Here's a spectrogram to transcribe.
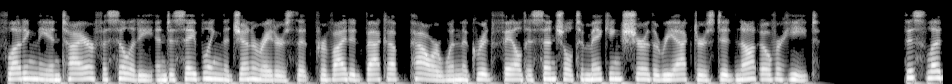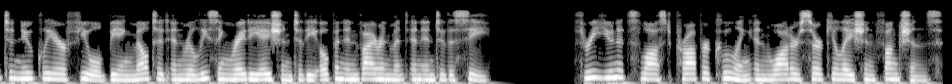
flooding the entire facility and disabling the generators that provided backup power when the grid failed essential to making sure the reactors did not overheat. This led to nuclear fuel being melted and releasing radiation to the open environment and into the sea. Three units lost proper cooling and water circulation functions.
